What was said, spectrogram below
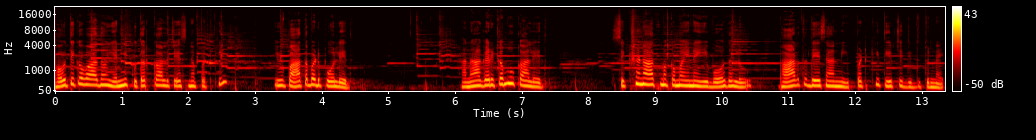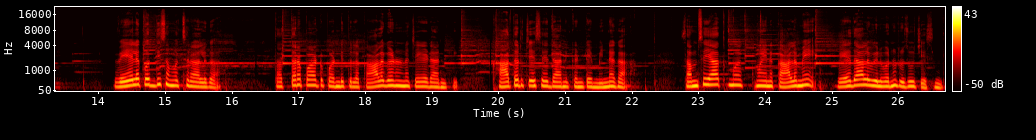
భౌతికవాదం ఎన్ని కుతర్కాలు చేసినప్పటికీ ఇవి పాతబడిపోలేదు. అనాగరికము కాలేదు. శిక్షణాత్మకమైన ఈ బోధలు భారతదేశాన్ని ఇప్పటికీ తీర్చిదిద్దుతున్నాయి. వేల కొద్ది సంవత్సరాలుగా తత్తరపాటు పండితుల కాలగణన చేయడానికి ఖాతరు చేసేదానికంటే మిన్నగా సంశయాత్మకమైన కాలమే వేదాల విలువను రుజువు చేసింది.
